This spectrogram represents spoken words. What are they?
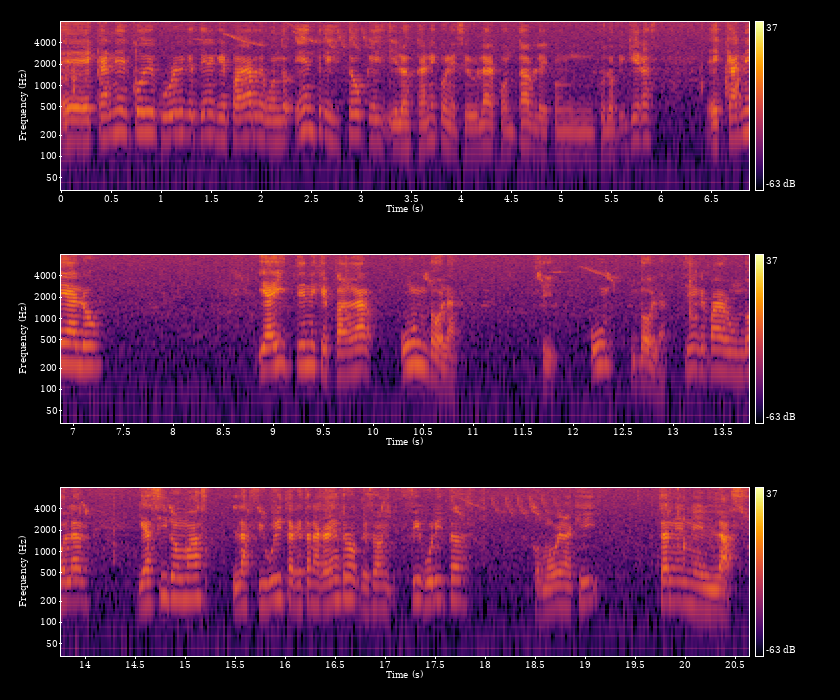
eh, escanea el código QR que tiene que pagar de cuando entres y toques y lo escanee con el celular, con tablet, con, con lo que quieras. Escanealo y ahí tienes que pagar un dólar. Sí, un dólar. Tienes que pagar un dólar y así nomás las figuritas que están acá adentro, que son figuritas, como ven aquí, están en el lazo.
